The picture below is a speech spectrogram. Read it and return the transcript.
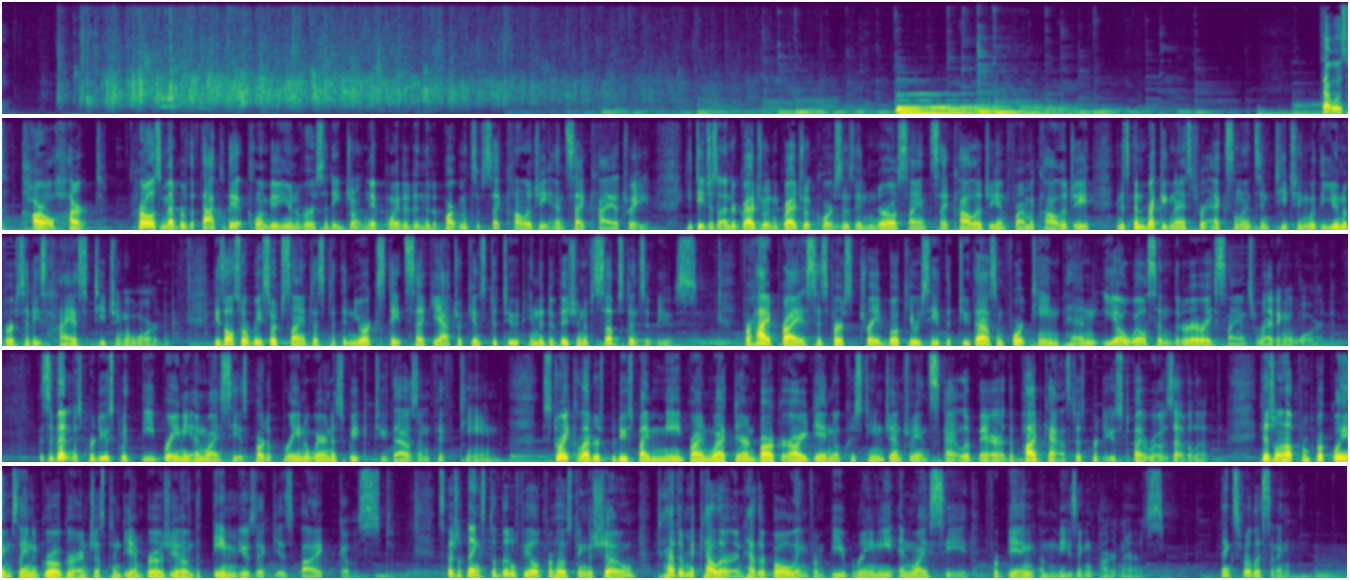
That was Carl Hart. Carl is a member of the faculty at Columbia University, jointly appointed in the departments of psychology and psychiatry. He teaches undergraduate and graduate courses in neuroscience, psychology, and pharmacology, and has been recognized for excellence in teaching with the university's highest teaching award. He's also a research scientist at the New York State Psychiatric Institute in the Division of Substance Abuse. For high price, his first trade book, he received the 2014 PEN E.O. Wilson Literary Science Writing Award. This event was produced with Be Brainy NYC as part of Brain Awareness Week 2015. Story Collider is produced by me, Brian Wecht, Erin Barker, Ari Daniel, Christine Gentry, and Skylar Bear. The podcast is produced by Rose Eveleth. Additional help from Brooke Williams, Lena Groeger, and Justin D'Ambrosio, and the theme music is by Ghost. Special thanks to Littlefield for hosting the show, to Heather McKellar and Heather Bowling from Be Brainy NYC for being amazing partners. Thanks for listening.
